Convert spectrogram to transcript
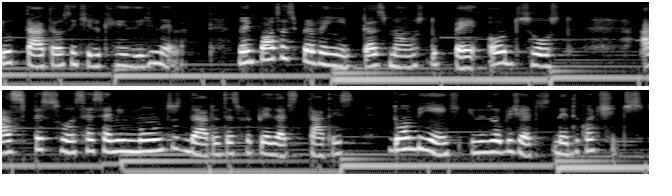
e o tato é o sentido que reside nela. Não importa se provém das mãos, do pé ou do rosto, as pessoas recebem muitos dados das propriedades táteis do ambiente e dos objetos nele contidos.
